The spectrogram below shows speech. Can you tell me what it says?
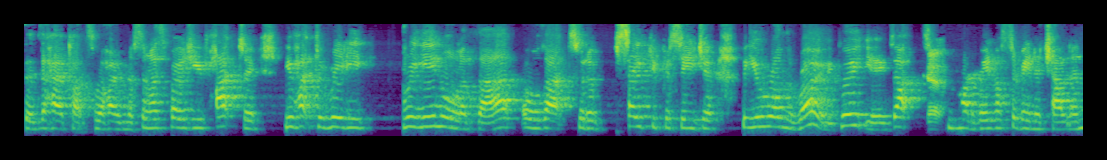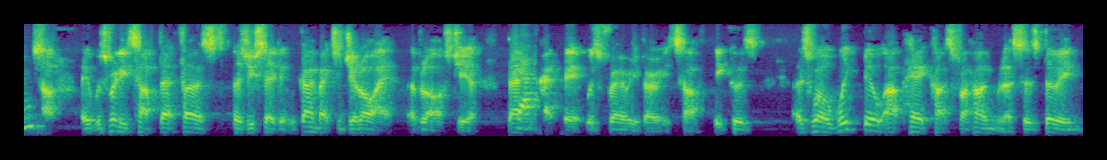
the, the haircuts for homeless, and I suppose you've had to you had to really bring in all of that, all that sort of safety procedure. But you were on the road, weren't you? That Yeah. might have been, must have been a challenge. tough. It was really tough. That first, as you said, it was going back to July of last year. That, Yeah. that bit was very, very tough because, as well, we built up haircuts for homeless as doing.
